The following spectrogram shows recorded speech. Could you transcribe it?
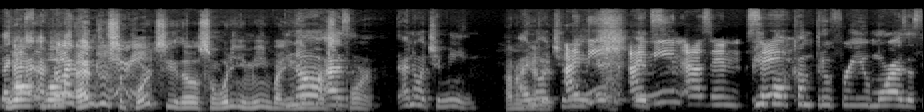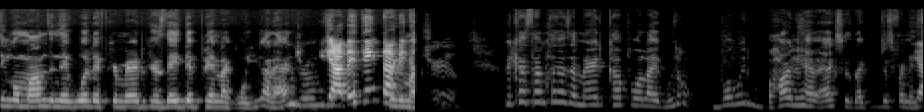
Like well, I, I feel well like Andrew supports you though. So what do you mean by you No, have more as- support? I know what you mean. I don't I get know it. what you mean. I mean It- I mean as in people say, come through for you more as a single mom than they would if you're married because they depend like, well, you got Andrew. yeah they think that Pretty becomes much. true Because sometimes as a married couple, like we don't, well, we hardly have access. Like just for an Yeah.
